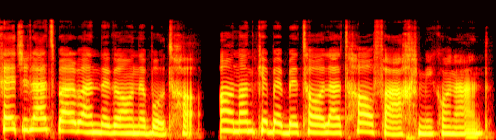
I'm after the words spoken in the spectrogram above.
خجلت بر بندگان بتها آنان که به بتالت ها فخر می کنند.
